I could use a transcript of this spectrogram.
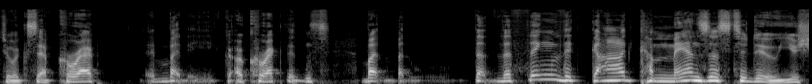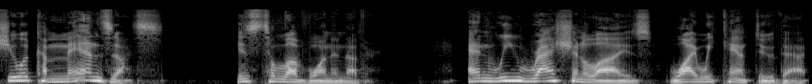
to accept correct but uh, but but the the thing that God commands us to do Yeshua commands us is to love one another. And we rationalize why we can't do that.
